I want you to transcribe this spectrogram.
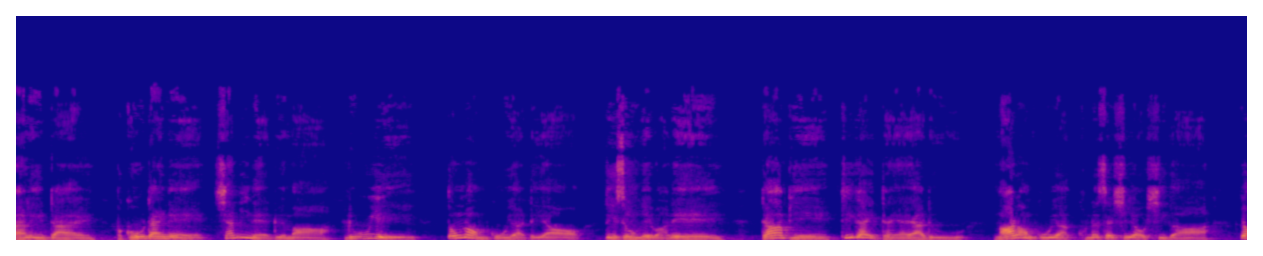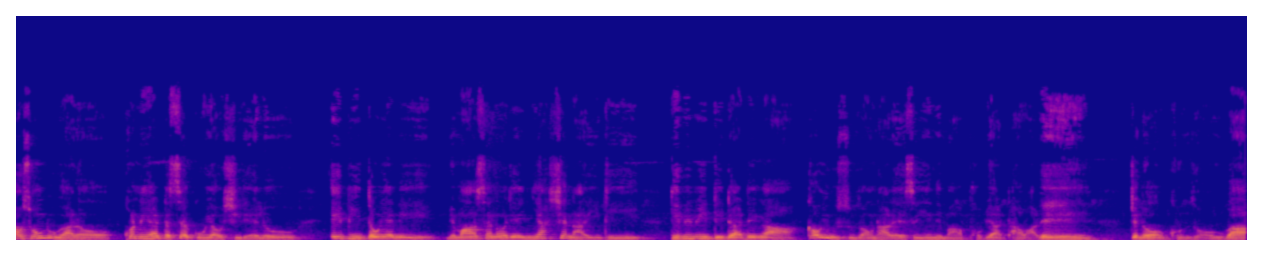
မန်လေးတိုင်းပဲခူးတိုင်းနဲ့ရှမ်းပြည်နယ်အတွင်းမှာလူဦးရေ3900တယောက် တည်ဆုံးခဲ့ပါတယ်။ဒါအပြင်ထိခိုက်ဒဏ်ရာရသူ9988ယောက်ရှိကပျောက်ဆုံးသူကတော့919ယောက်ရှိတယ်လို့ AP 3ရက်နေ့မြန်မာစံတော်ချိန်ည7:00နာရီအထိ DBB Data တင်းကကောက်ယူစုဆောင်းထားတဲ့စာရင်းတွေမှာဖော်ပြထားပါတယ်။ကျွန်တော်ခွန်စောဦးပါ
